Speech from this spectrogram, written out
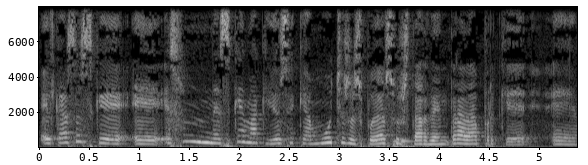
El caso es que eh, es un esquema que yo sé que a muchos os puede asustar de entrada porque... Eh,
